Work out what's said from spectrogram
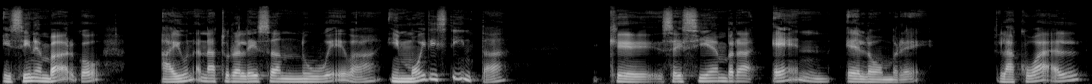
Y sin embargo, hay una naturaleza nueva y muy distinta que se siembra en el hombre, la cual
